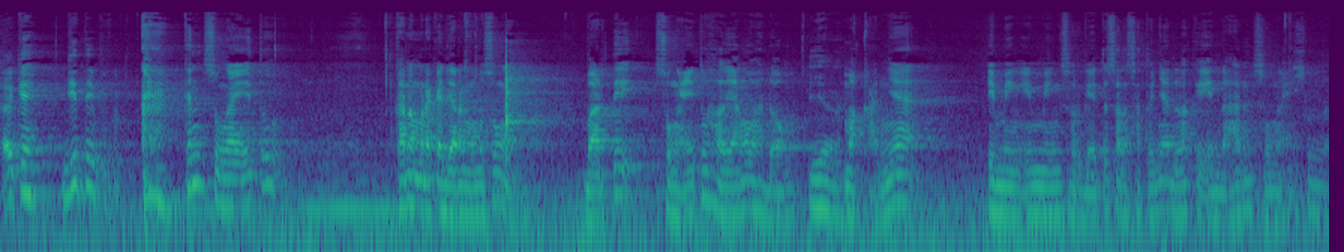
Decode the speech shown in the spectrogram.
Oke gitu. Kan sungai itu karena mereka jarang nemu sungai berarti sungai itu hal yang wah dong. Iya. makanya iming-iming surga itu salah satunya adalah keindahan sungai Sungai.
